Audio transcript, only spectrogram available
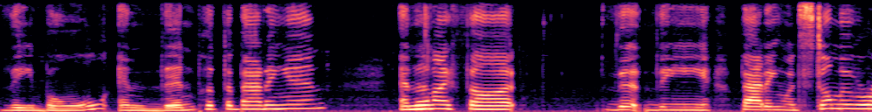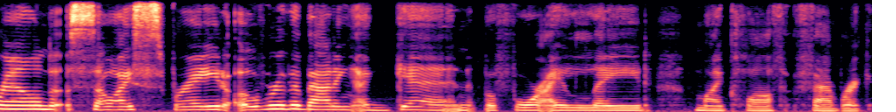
the bowl and then put the batting in. And then I thought that the batting would still move around, so I sprayed over the batting again before I laid my cloth fabric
